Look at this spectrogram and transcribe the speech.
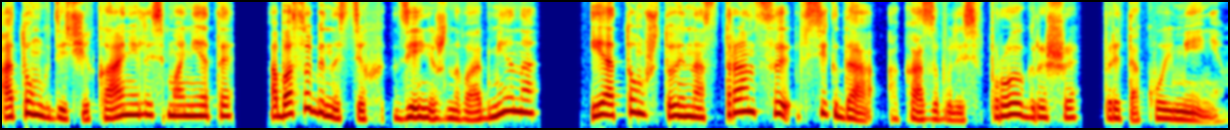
о том, где чеканились монеты, об особенностях денежного обмена и о том, что иностранцы всегда оказывались в проигрыше при такой мене.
